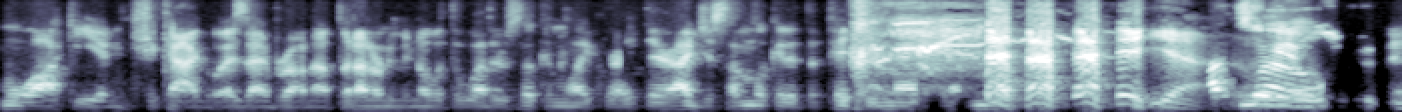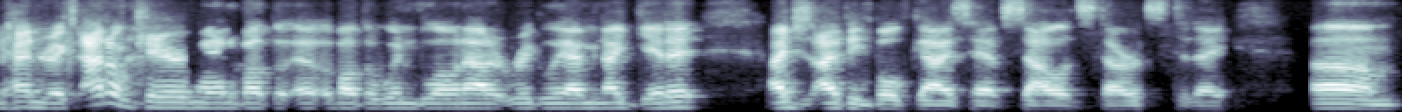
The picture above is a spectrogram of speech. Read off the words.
Milwaukee and Chicago, as I brought up, but I don't even know what the weather's looking like right there. I just I'm looking at the pitching yeah, I'm looking well, at and Hendricks. I don't care, man, about the about the wind blowing out at Wrigley. I mean, I get it. I just I think both guys have solid starts today. Um,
